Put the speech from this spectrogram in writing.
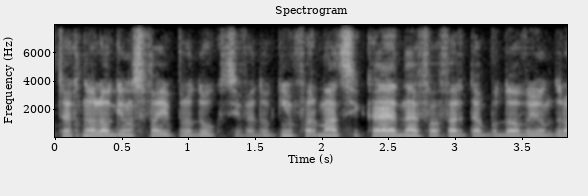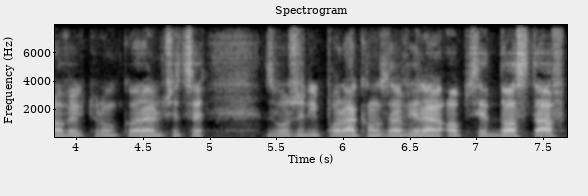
technologią swojej produkcji. Według informacji KNF oferta budowy jądrowej, którą Koreańczycy złożyli Polakom zawiera opcję dostaw,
